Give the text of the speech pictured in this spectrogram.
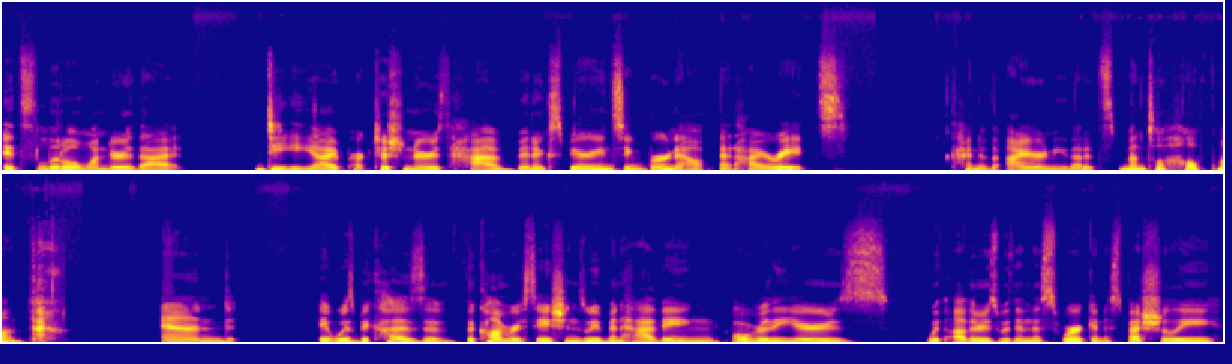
it's little wonder that DEI practitioners have been experiencing burnout at high rates. Kind of the irony that it's mental health month. and it was because of the conversations we've been having over the years with others within this work, and especially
